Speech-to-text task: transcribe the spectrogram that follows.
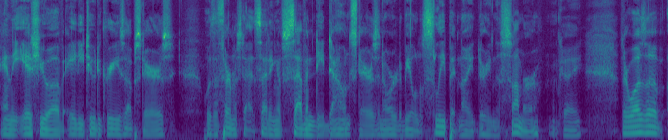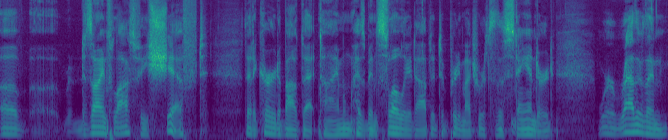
and the issue of 82 degrees upstairs with a thermostat setting of 70 downstairs in order to be able to sleep at night during the summer, okay. There was a, a, a design philosophy shift that occurred about that time and has been slowly adopted to pretty much where it's the standard, where rather than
